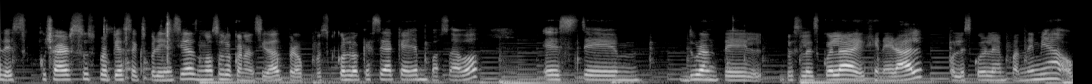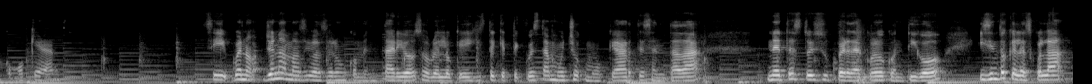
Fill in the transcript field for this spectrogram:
de escuchar sus propias experiencias, no solo con ansiedad, pero pues con lo que sea que hayan pasado, este, durante pues, la escuela en general o la escuela en pandemia o como quieran. Sí, bueno, yo nada más iba a hacer un comentario sobre lo que dijiste que te cuesta mucho como quedarte sentada. Neta, estoy súper de acuerdo contigo y siento que la escuela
